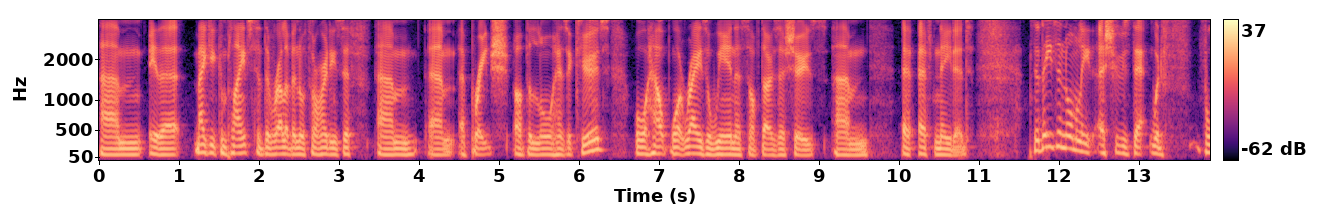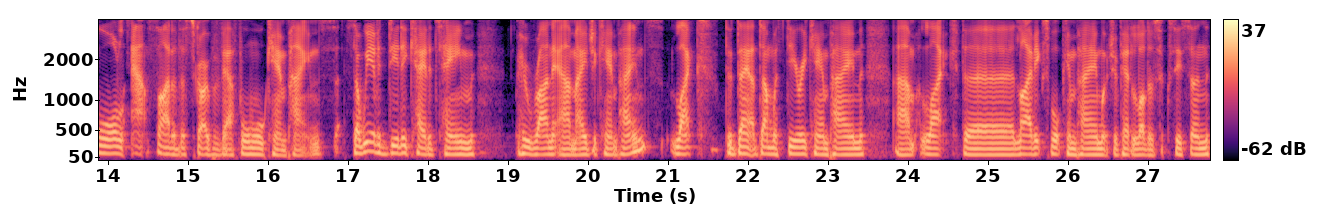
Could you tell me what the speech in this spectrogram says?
um, either make a complaint to the relevant authorities if um, a breach of the law has occurred, or help what raise awareness of those issues if needed. So these are normally issues that would f- fall outside of the scope of our formal campaigns. So we have a dedicated team who run our major campaigns, like the Done with Dairy campaign, um, like the Live Export campaign, which we've had a lot of success in.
